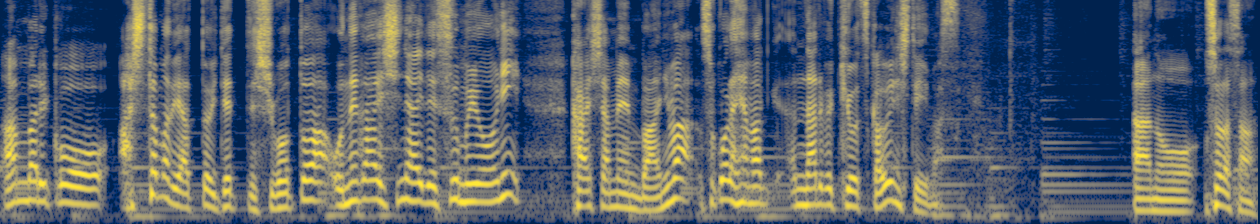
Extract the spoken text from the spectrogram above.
あんまりこう明日までやっといてって仕事はお願いしないで済むように会社メンバーにはそこら辺はなるべく気を使うようにしています。あのそらさん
